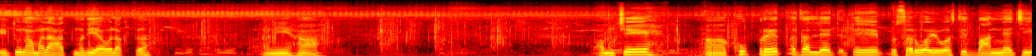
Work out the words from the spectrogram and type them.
इथून आम्हाला आतमध्ये यावं लागतं. आणि हां आमचे खूप प्रयत्न चालले आहेत ते सर्व व्यवस्थित बांधण्याची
